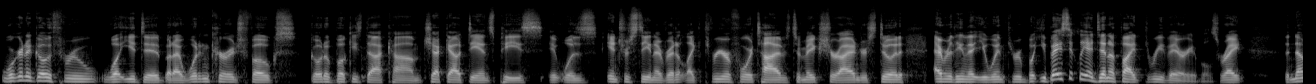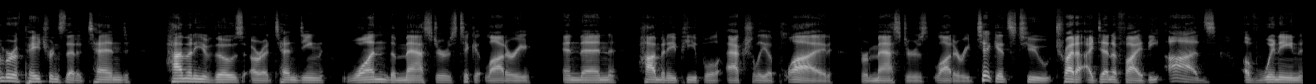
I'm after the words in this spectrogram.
We're going to go through what you did, but I would encourage folks go to bookies.com, check out Dan's piece. It was interesting. I've read it like three or four times to make sure I understood everything that you went through. But you basically identified three variables, right? The number of patrons that attend, how many of those are attending one, the Masters ticket lottery, and then how many people actually applied for Masters lottery tickets to try to identify the odds of winning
